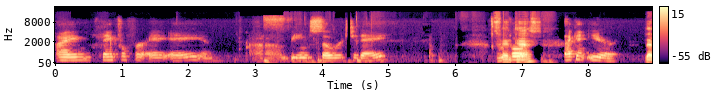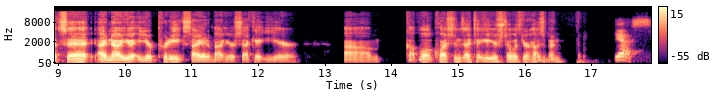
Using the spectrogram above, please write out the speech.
I'm thankful for AA and um, being sober today. Fantastic. Second year. That's it. I know you you're pretty excited about your second year. Um couple of questions. I take it you're still with your husband. Yes.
